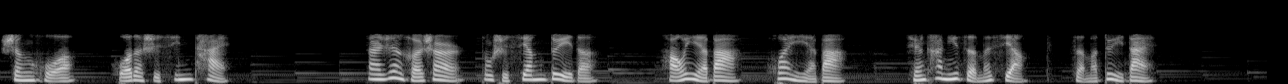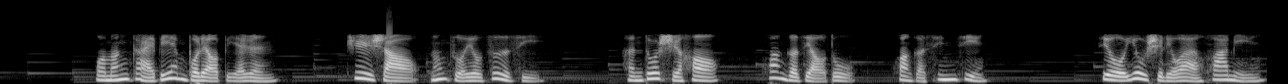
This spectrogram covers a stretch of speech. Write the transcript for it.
生活活的是心态，但任何事儿都是相对的，好也罢，坏也罢，全看你怎么想，怎么对待。我们改变不了别人，至少能左右自己。很多时候，换个角度，换个心境，就又是柳暗花明，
